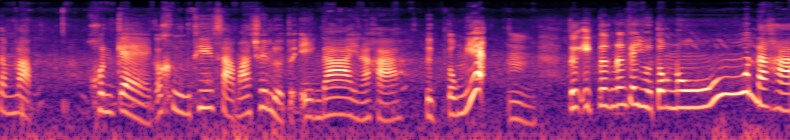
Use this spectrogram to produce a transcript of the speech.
สำหรับ คนแก่ก็คือที่สามารถช่วยเหลือตัวเองได้นะคะ ตึกตรงเนี้ยตึกอีกตึกนึงจะอยู่ตรงนู้นนะคะ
